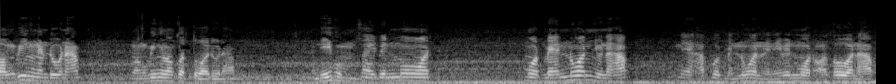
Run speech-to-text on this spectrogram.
ลองวิ่งกันดูนะครับ ลองวิ่งลองกดตัวดูนะครับ อันนี้ผมใส่เป็นโหมดโหมดแมนนวลอยู่นะครับ เนี่ยครับโหมดแมนนวลอันนี้เป็นโหมดออโต้นะครับ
